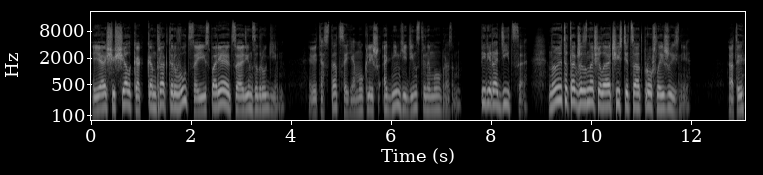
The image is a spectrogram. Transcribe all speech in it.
Я ощущал, как контракты рвутся и испаряются один за другим. Ведь остаться я мог лишь одним единственным образом — переродиться. Но это также значило очиститься от прошлой жизни. А ты?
